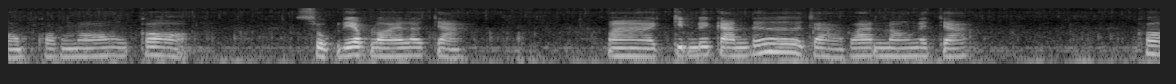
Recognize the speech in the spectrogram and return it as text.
อมของน้องก็สุกเรียบร้อยแล้วจ้ะมากินด้วยกันเด้อจ้าบ้านน้องนะจ๊ะก็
